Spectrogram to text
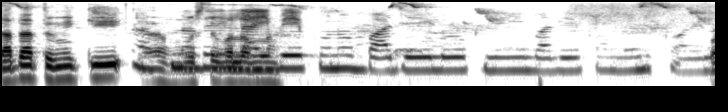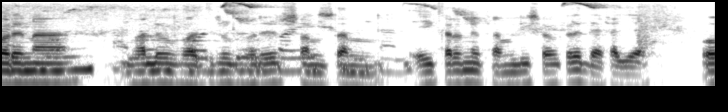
দাদা তুমি কি বুঝতে পারলাম না। লাইভে কোনো বাজে লোক নেই বাজে কমেন্ট করে না, ভালো ভদ্র ঘরের সন্তান। এই কারণে ফ্যামিলি সহকারে দেখা যায়। ও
